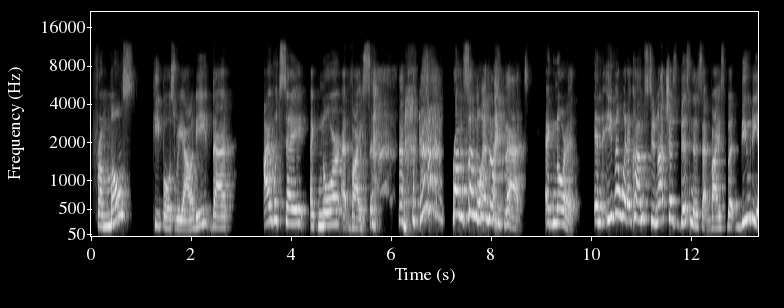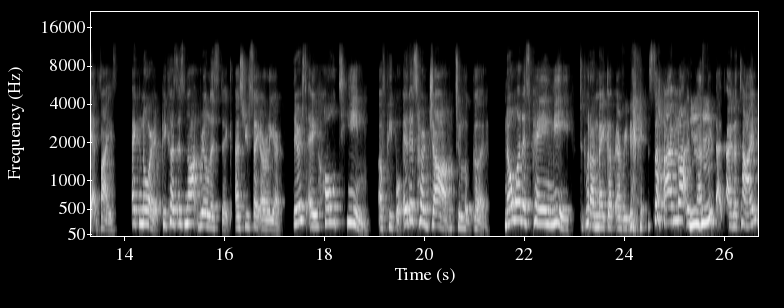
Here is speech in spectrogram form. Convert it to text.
from most people's reality that I would say ignore advice from someone like that. Ignore it. And even when it comes to not just business advice, but beauty advice, ignore it because it's not realistic, as you say earlier. There's a whole team of people. It is her job to look good. No one is paying me to put on makeup every day. So I'm not investing mm-hmm. that kind of time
